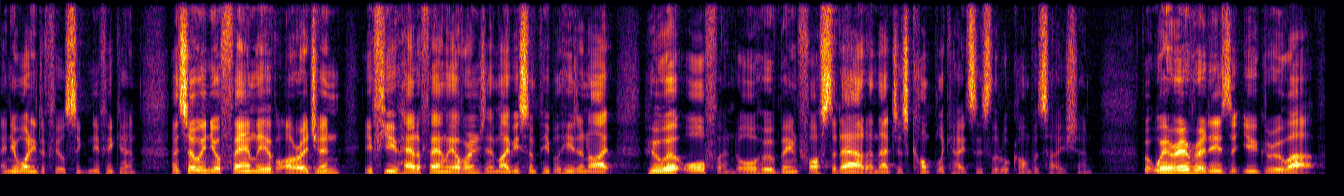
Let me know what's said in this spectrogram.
and you're wanting to feel significant. And so, in your family of origin, if you had a family of origin, there may be some people here tonight who were orphaned or who have been fostered out, and that just complicates this little conversation. But wherever it is that you grew up,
